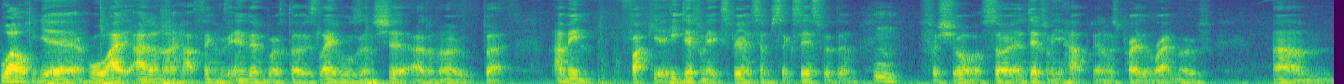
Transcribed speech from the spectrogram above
Well, yeah. Well, I I don't know how things ended with those labels and shit. I don't know, but I mean, fuck yeah, he definitely experienced some success with them mm, for sure. So it definitely helped, and it was probably the right move. Um,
